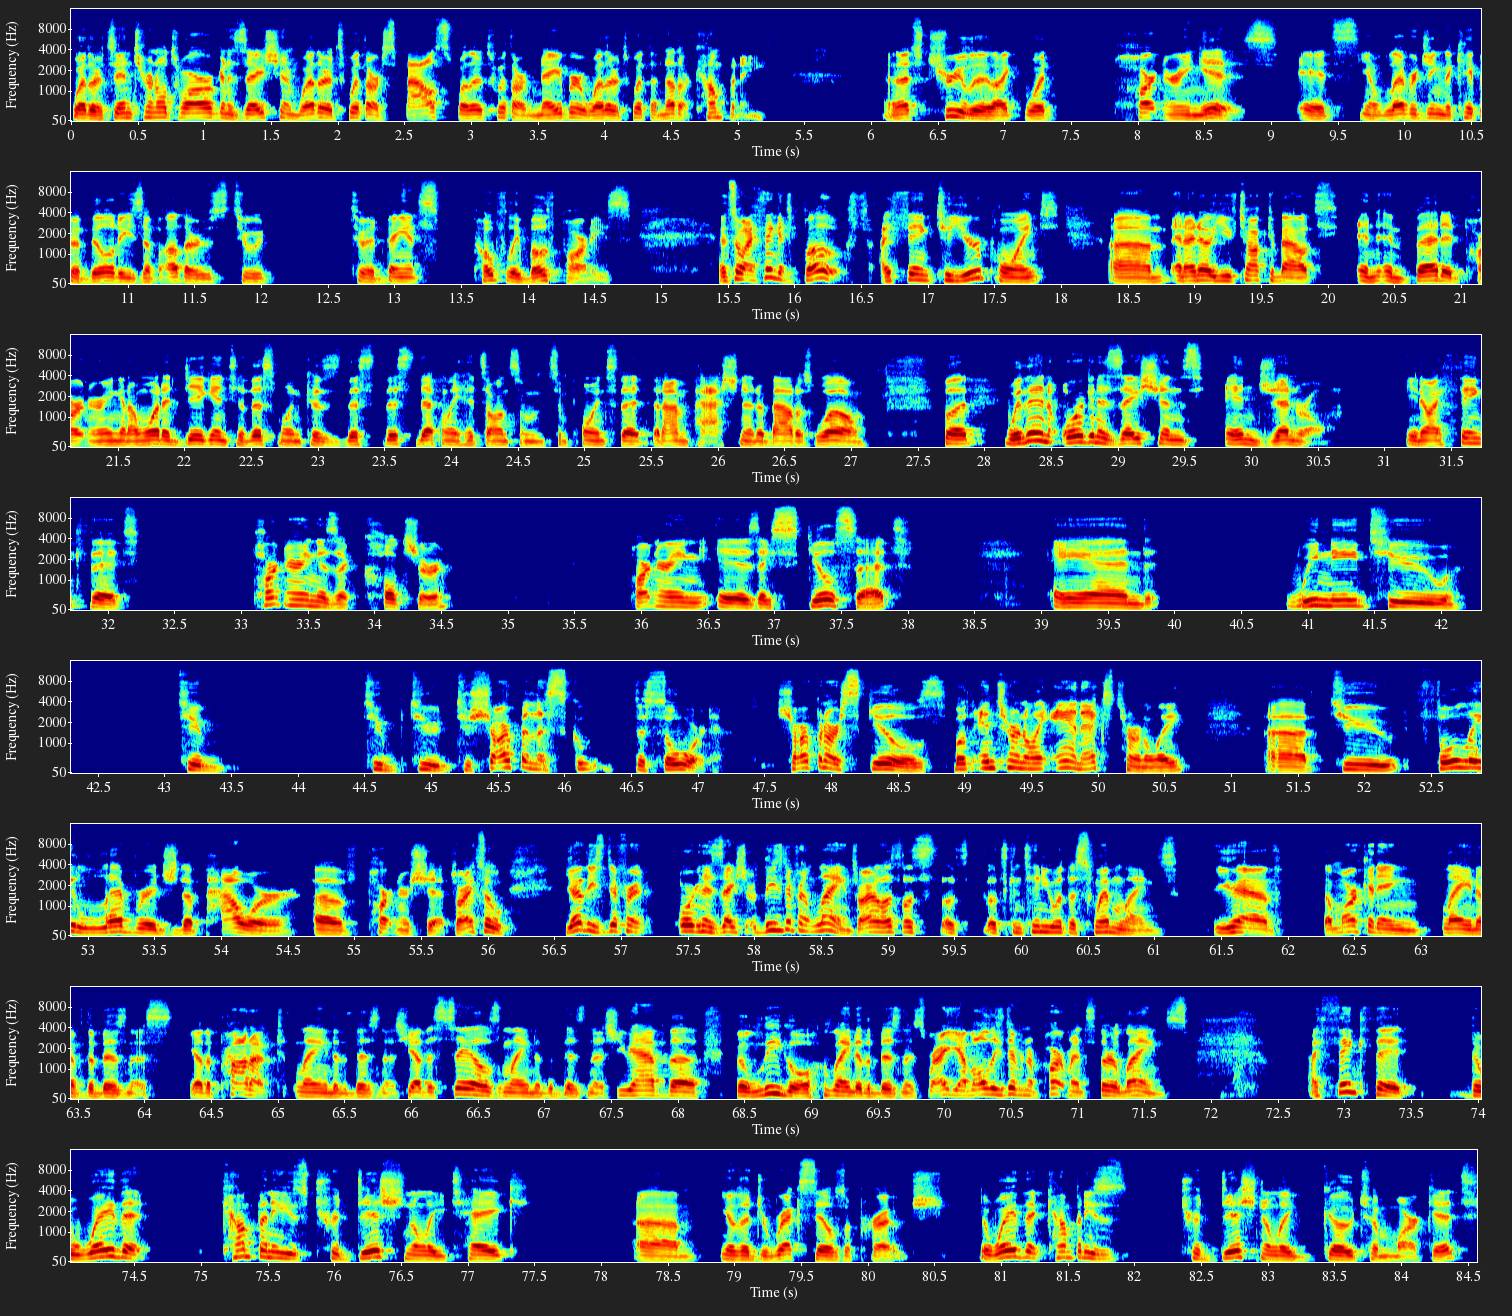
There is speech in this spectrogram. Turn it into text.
Whether it's internal to our organization, whether it's with our spouse, whether it's with our neighbor, whether it's with another company. And that's truly like what partnering is it's you know leveraging the capabilities of others to to advance hopefully both parties and so i think it's both. I think to your point um, and i know you've talked about an embedded partnering and i want to dig into this one because this this definitely hits on some some points that that i'm passionate about as well. But within organizations in general you know i think that partnering is a culture partnering is a skill set and we need to to to to to sharpen the sc- the sword sharpen our skills both internally and externally uh, to fully leverage the power of partnerships right? So you have these different organizations these different lanes right? Let's let's let's let's continue with the swim lanes. You have the marketing lane of the business. You have the product lane of the business. You have the sales lane of the business. You have the the legal lane of the business right? You have all these different departments they're lanes. I think that the way that companies traditionally take um, you know the direct sales approach the way that companies traditionally go to market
